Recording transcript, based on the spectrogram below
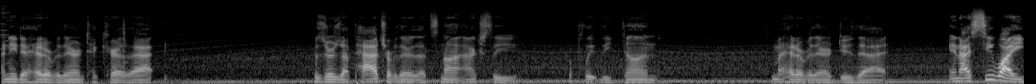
I need to head over there and take care of that. Because there's a patch over there that's not actually completely done. So I'm to head over there and do that. And I see why he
